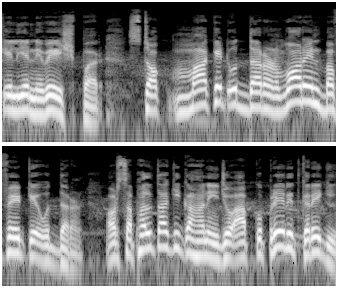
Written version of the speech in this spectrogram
के लिए निवेश पर, स्टॉक मार्केट उद्धरण, वॉरेन बफेट के उद्धरण और सफलता की कहानी जो आपको प्रेरित करेगी।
